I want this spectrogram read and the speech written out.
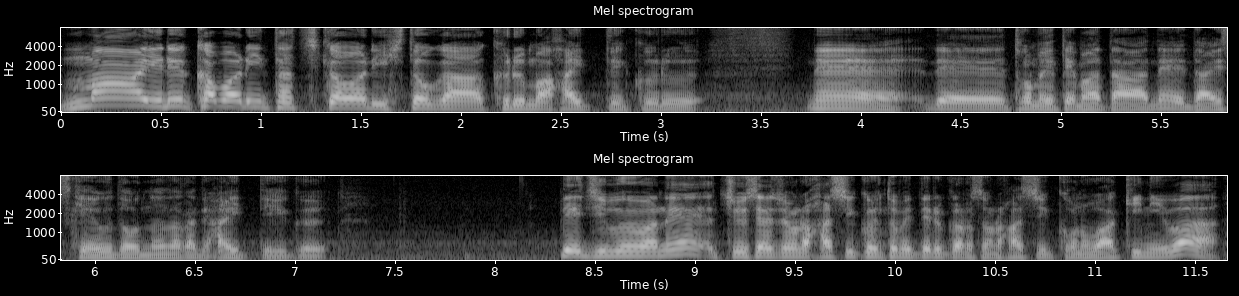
まあ入れ替わり立ち替わり人が車入ってくる。ねで止めてまたね大輔うどんの中に入っていく。で自分はね駐車場の端っこに止めてるからその端っこの脇には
